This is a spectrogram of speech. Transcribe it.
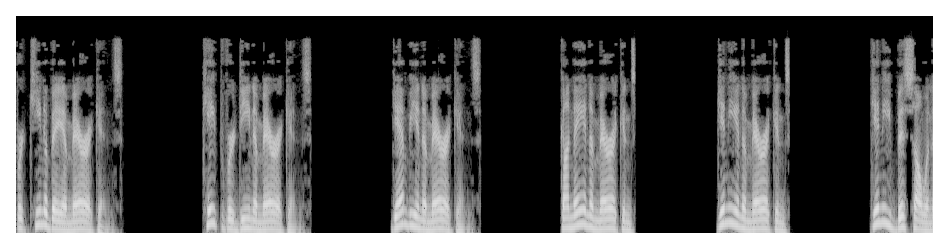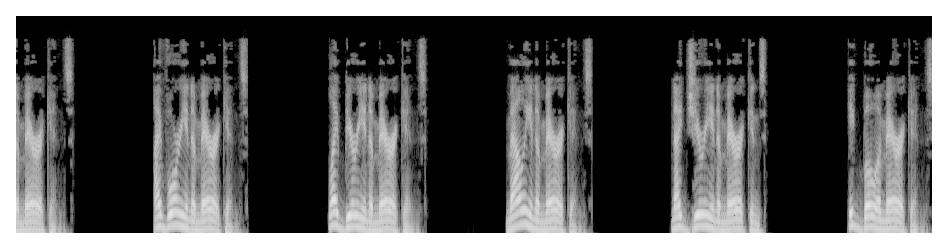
Burkinabe Americans Cape Verdean Americans Gambian Americans Ghanaian Americans Guinean Americans Guinea-Bissauan Americans Ivorian Americans Liberian Americans Malian Americans Nigerian Americans Igbo Americans.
